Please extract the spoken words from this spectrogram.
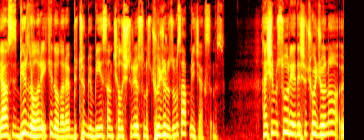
Ya siz 1 dolara 2 dolara bütün gün bir insanı çalıştırıyorsunuz çocuğunuzu mu satmayacaksınız? Ha şimdi Suriye'de işte çocuğunu e,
